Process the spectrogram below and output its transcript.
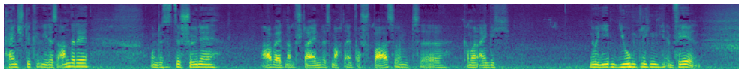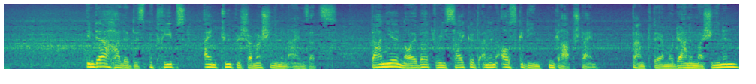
kein Stück wie das andere. Und das ist das schöne Arbeiten am Stein. Das macht einfach Spaß und äh, kann man eigentlich nur jedem Jugendlichen empfehlen. In der Halle des Betriebs ein typischer Maschineneinsatz. Daniel Neubert recycelt einen ausgedienten Grabstein. Dank der modernen Maschinen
